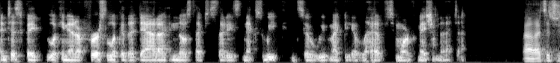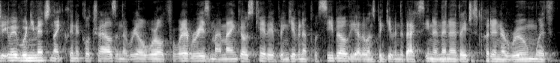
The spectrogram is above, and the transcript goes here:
anticipate looking at our first look at the data in those types of studies next week. And so we might be able to have some more information by that time. Wow, that's interesting. When you mentioned like clinical trials in the real world, for whatever reason, my mind goes, okay, they've been given a placebo, the other one's been given the vaccine, and then are they just put in a room with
